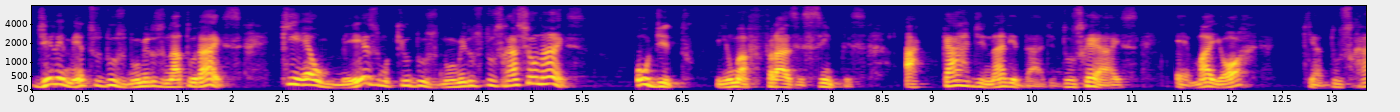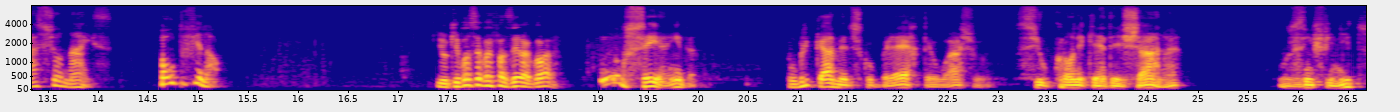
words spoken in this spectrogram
de elementos dos números naturais, que é o mesmo que o dos números dos racionais. Ou dito em uma frase simples, cardinalidade dos reais é maior que a dos racionais. Ponto final. E o que você vai fazer agora? Não sei ainda publicar minha descoberta, eu acho, se o Kronecker deixar, né? Os infinitos.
